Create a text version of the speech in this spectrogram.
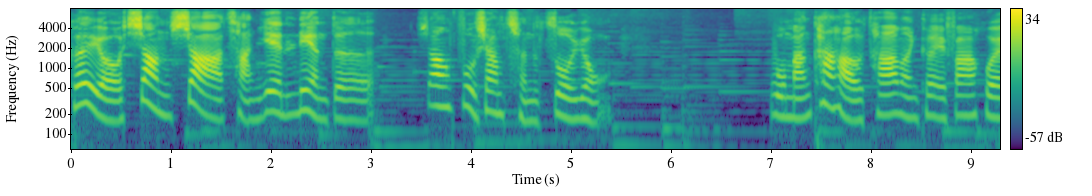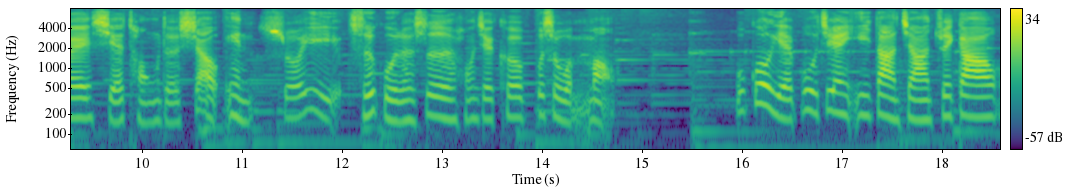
可以有向下产业链的相辅相成的作用。我蛮看好他们可以发挥协同的效应，所以持股的是宏杰科，不是文茂。不过也不建议大家追高。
